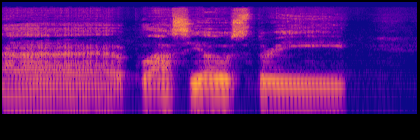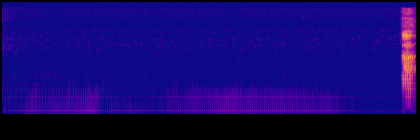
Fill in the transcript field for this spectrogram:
Uh, Palacios three. Uh,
